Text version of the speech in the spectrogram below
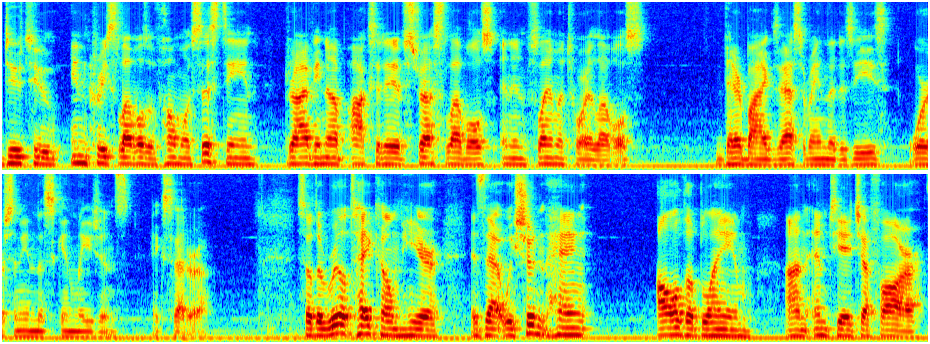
due to increased levels of homocysteine driving up oxidative stress levels and inflammatory levels thereby exacerbating the disease, worsening the skin lesions, etc. So the real take home here is that we shouldn't hang all the blame on MTHFR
